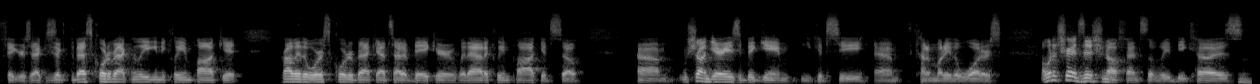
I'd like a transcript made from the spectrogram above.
figures out. He's like the best quarterback in the league in a clean pocket, probably the worst quarterback outside of Baker without a clean pocket. So, um, Rashan Gary is a big game. You could see um, kind of muddy the waters. I want to transition offensively because mm.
